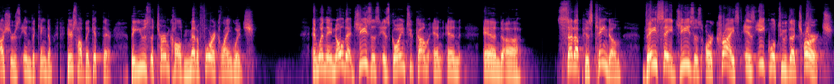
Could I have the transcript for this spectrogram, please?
ushers in the kingdom. Here's how they get there they use the term called metaphoric language. And when they know that Jesus is going to come and, and, and uh, set up his kingdom, they say Jesus or Christ is equal to the church.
